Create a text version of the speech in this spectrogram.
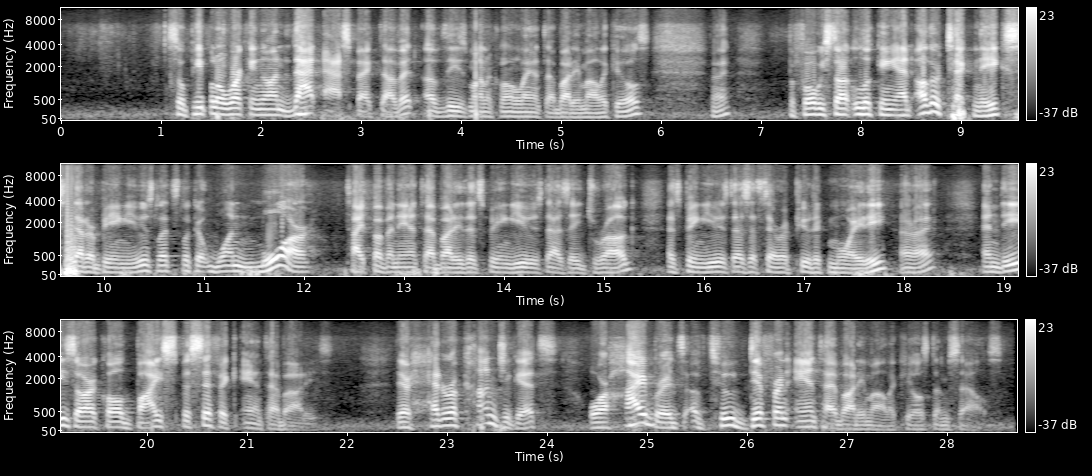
So people are working on that aspect of it, of these monoclonal antibody molecules, right? Before we start looking at other techniques that are being used, let's look at one more type of an antibody that's being used as a drug, that's being used as a therapeutic moiety, all right? And these are called bispecific antibodies. They're heteroconjugates or hybrids of two different antibody molecules themselves.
